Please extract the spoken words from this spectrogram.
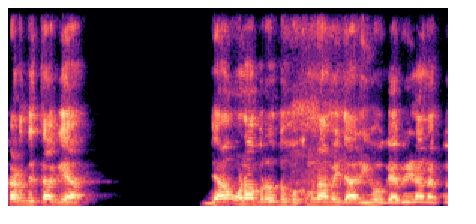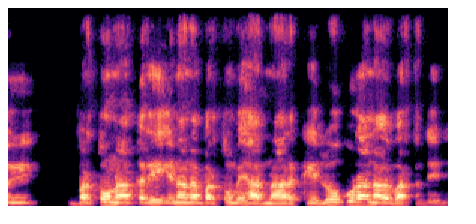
ਕੱਢ ਦਿੱਤਾ ਗਿਆ ਜਾਂ ਉਹਨਾਂ ਵਿਰੁੱਧ ਹੁਕਮਨਾਮੇ ਜਾਰੀ ਹੋ ਗਿਆ ਵੀ ਇਹਨਾਂ ਨਾਲ ਕੋਈ ਵਰਤੋਂ ਨਾ ਕਰੇ, ਇਹਨਾਂ ਨਾਲ ਵਰਤੋਂ ਵਿਹਾਰ ਨਾ ਰੱਖੇ, ਲੋਕ ਉਹਨਾਂ ਨਾਲ ਵਰਤਦੇ ਨੇ।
